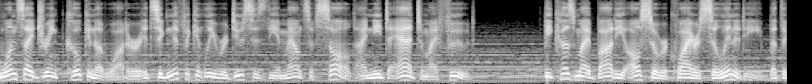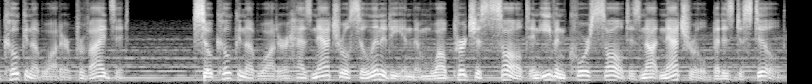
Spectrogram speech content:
Once I drink coconut water it significantly reduces the amounts of salt I need to add to my food. Because my body also requires salinity but the coconut water provides it. So coconut water has natural salinity in them while purchased salt and even coarse salt is not natural but is distilled.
